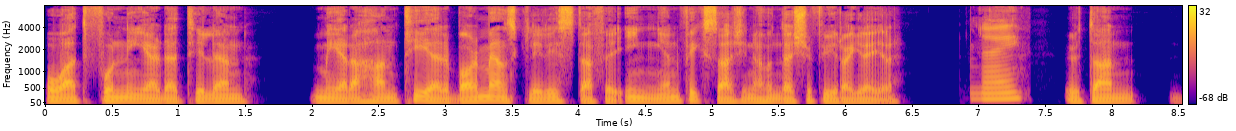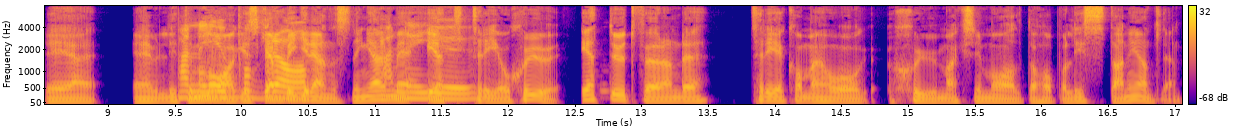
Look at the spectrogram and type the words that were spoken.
och att få ner det till en mera hanterbar mänsklig lista för ingen fixar sina 124 grejer Nej. utan det är lite är magiska begränsningar han med är ju- 1, 3 och 7. Ett utförande, tre komma ihåg, sju maximalt att ha på listan egentligen.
